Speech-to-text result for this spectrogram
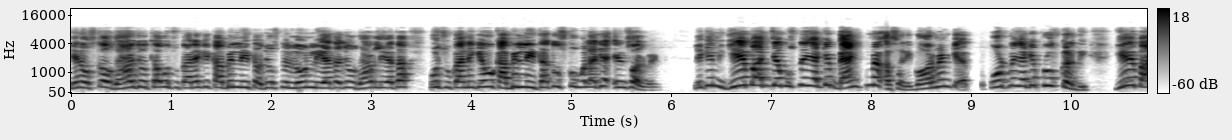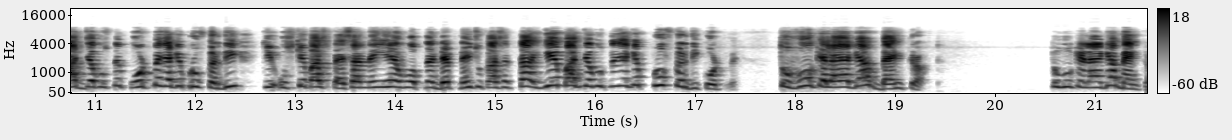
यानी उसका उधार जो था वो चुकाने के काबिल नहीं था, जो उसने लोन लिया था, जो उधार लिया था, वो चुकाने के वो काबिल नहीं था तो उसको बोला गया इंसॉल्वेंट लेकिन ये बात जब उसने जाके बैंक में सॉरी गवर्नमेंट के कोर्ट में जाके प्रूफ कर दी, ये बात जब उसने कोर्ट में जाके प्रूव कर दी कि उसके पास पैसा नहीं है, वो अपना डेप्ट नहीं चुका सकता, ये बात जब उसने जाके प्रूफ कर दी कोर्ट में तो वो कहलाया गया बैंक तो वो कहलाया गया बैंक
